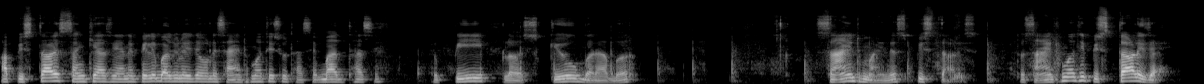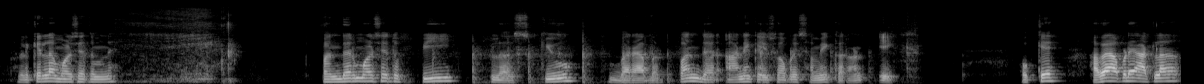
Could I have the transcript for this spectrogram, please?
આ પિસ્તાળીસ સંખ્યા છે અને પેલી બાજુ લઈ જાઓ એટલે સાઠમાંથી શું થશે? બાદ થશે. તો પી પ્લસ ક્યુ બરાબર સાઠ માઇનસ પિસ્તાળીસ. તો સાઠમાંથી પિસ્તાળીસ જાય. એટલે કેટલા મળશે તમને? પંદર મળશે. તો પી પ્લસ ક્યુ બરાબર પંદર. આને કહીશું આપણે સમીકરણ એક. ઓકે? હવે આપણે આટલા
